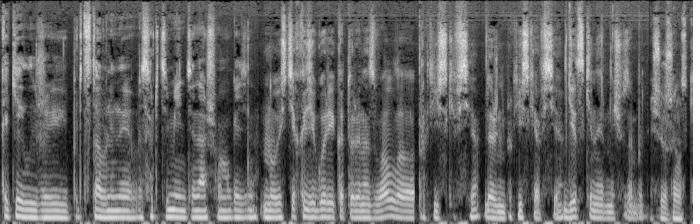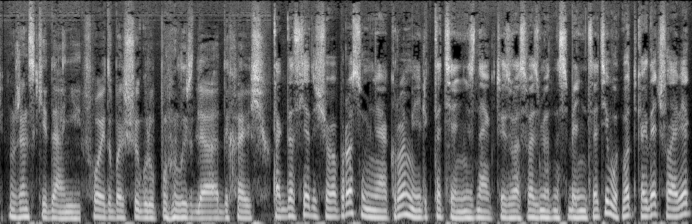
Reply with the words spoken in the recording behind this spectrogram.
Какие лыжи представлены в ассортименте нашего магазина? Ну, из тех категорий, которые назвал, э, практически все. Даже не практически, а все. Детские, наверное, еще забыли. Еще женские. Ну, женские, да, они входят в большую группу лыж для отдыхающих желающих. Тогда следующий вопрос у меня к Роме или к Татьяне. Не знаю, кто из вас возьмет на себя инициативу. Вот когда человек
